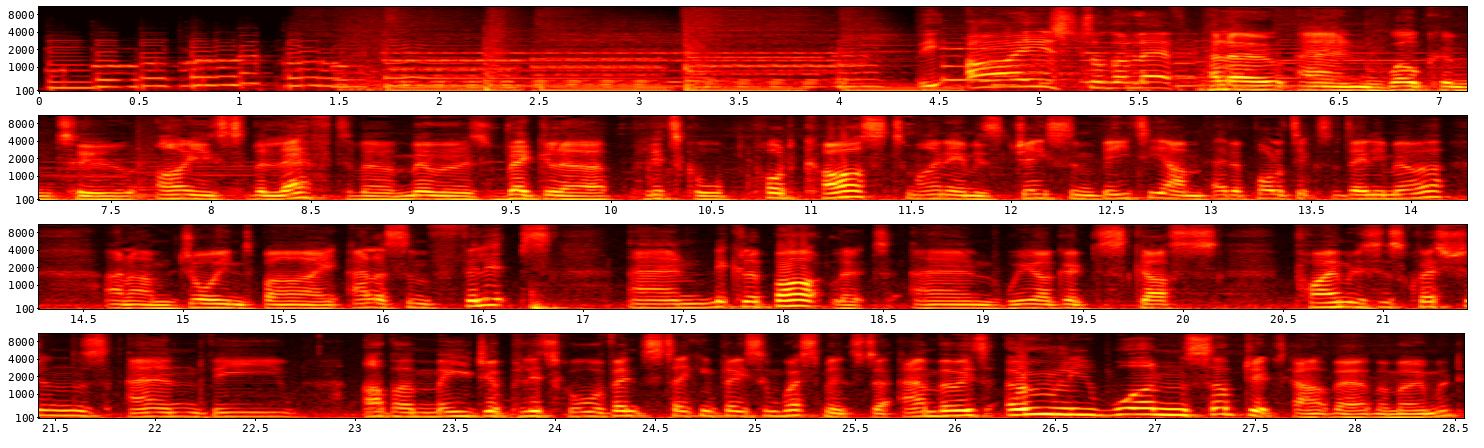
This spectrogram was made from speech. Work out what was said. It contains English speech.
The Ayes to the Left. Hello and welcome to Ayes to the Left, the Mirror's regular political podcast. My name is Jason Beattie. I'm head of politics of Daily Mirror, and I'm joined by Alison Phillips and Nicola Bartlett, and we are going to discuss Prime Minister's questions and the other major political events taking place in Westminster. And there is only one subject out there at the moment.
